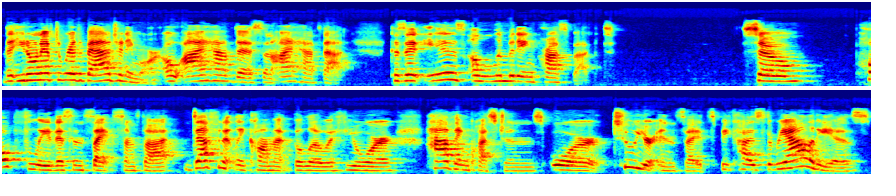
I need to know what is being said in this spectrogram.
That you don't have to wear the badge anymore. Oh, I have this and I have that. Because it is a limiting prospect. So hopefully this incites some thought. Definitely comment below if you're having questions or to your insights, because the reality is,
